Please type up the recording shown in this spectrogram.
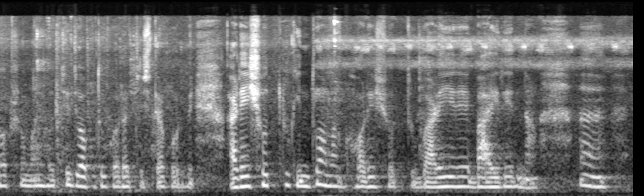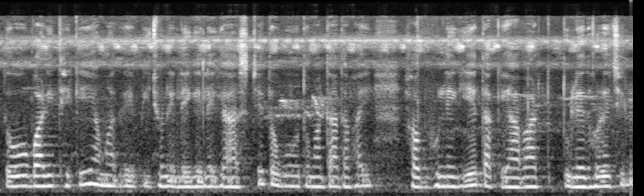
সব সময় হচ্ছে জব্দ করার চেষ্টা করবে। আর এই শত্রু কিন্তু আমার ঘরের শত্রু, বাড়ির, বাইরের না। হ্যাঁ তো ও বাড়ি থেকেই আমাদের পিছনে লেগে লেগে আসছে। তবুও তোমার দাদাভাই সব ভুলে গিয়ে তাকে আবার তুলে ধরেছিল।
